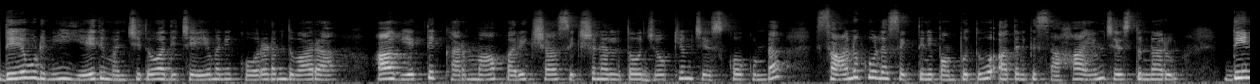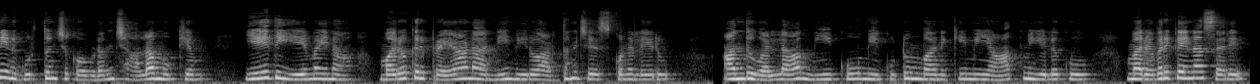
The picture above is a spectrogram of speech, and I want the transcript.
దేవుడిని ఏది మంచిదో అది చేయమని కోరడం ద్వారా ఆ వ్యక్తి కర్మ పరీక్ష శిక్షణలతో జోక్యం చేసుకోకుండా సానుకూల శక్తిని పంపుతూ అతనికి సహాయం చేస్తున్నారు. దీనిని గుర్తుంచుకోవడం చాలా ముఖ్యం. ఏది ఏమైనా మరొకరి ప్రయాణాన్ని మీరు అర్థం చేసుకొనలేరు. అందువల్ల మీకు మీ కుటుంబానికి మీ ఆత్మీయులకు మరెవరికైనా సరే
